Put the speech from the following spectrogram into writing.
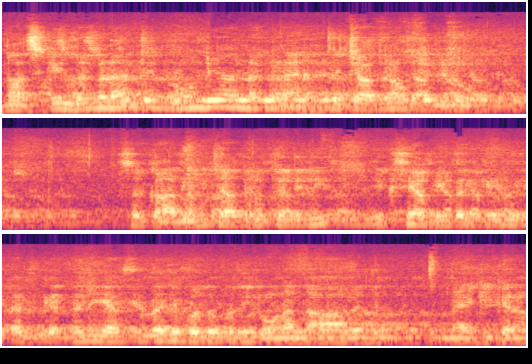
ਨੱਸ ਕੇ ਲੰਘਣਾ ਹੈ ਤੇ ਰੋਂਦਿਆਂ ਲੰਘਣਾ ਹੈ ਤੇ ਚਾਦਰਾਂ ਉੱਤੇ ਲੈ ਲਓ ਸਰਕਾਰ ਨੇ ਵੀ ਚਾਦਰ ਉੱਤੇ ਲੈ ਲਈ ਇੱਕ ਸਿਆਬੀ ਬਲਕਿ ਨੂੰ ਅਰਜ਼ ਕਰਦੇ ਨੇ ਯਾਰ ਸੁਲਾ ਜੇ ਬਦੋ ਬਦੀ ਰੋਣਾ ਨਾ ਆਵੇ ਤੇ ਮੈਂ ਕੀ ਕਰਾਂ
